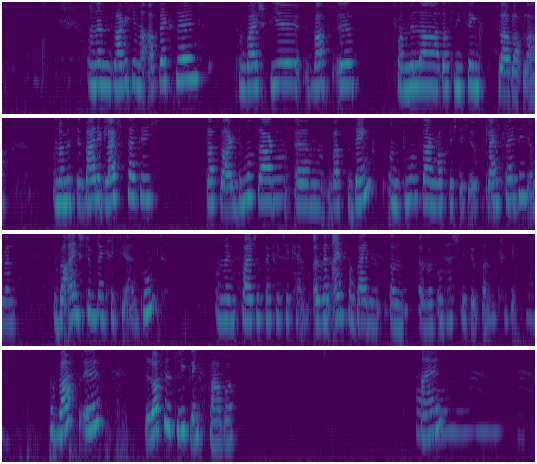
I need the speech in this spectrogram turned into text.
Und dann sage ich immer abwechselnd, zum Beispiel, was ist von Miller das Lieblings, bla bla bla. Und dann müsst ihr beide gleichzeitig das sagen. Du musst sagen, ähm, was du denkst und du musst sagen, was richtig ist, gleichzeitig. Und wenn es übereinstimmt, dann kriegt ihr einen Punkt. Und wenn es falsch ist, dann kriegt ihr keinen. Also wenn eins von beiden dann, also wenn es unterschiedlich ist, dann kriegt ihr. Was ist Lottes Lieblingsfarbe? Eins.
